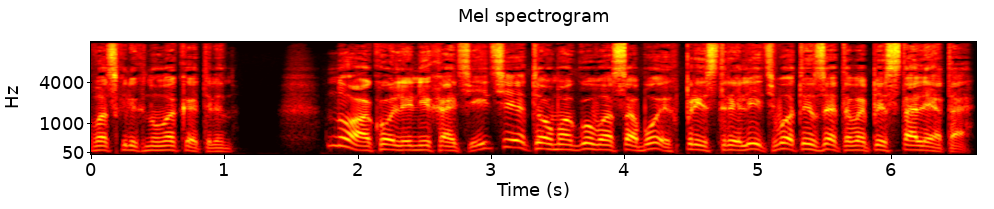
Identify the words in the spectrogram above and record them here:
воскликнула Кэтлин. — Ну, а коли не хотите, то могу вас обоих пристрелить вот из этого пистолета.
